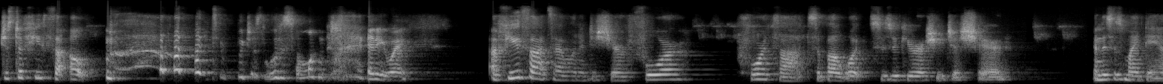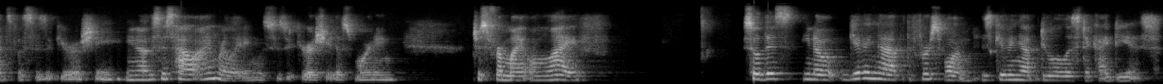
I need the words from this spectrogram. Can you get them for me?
just a few thoughts. Oh, lose someone. anyway, a few thoughts I wanted to share. Four, four thoughts about what Suzuki Roshi just shared. And this is my dance with Suzuki Roshi. You know, this is how I'm relating with Suzuki Roshi this morning, just from my own life. So, this, you know, giving up, the first one is giving up dualistic ideas.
